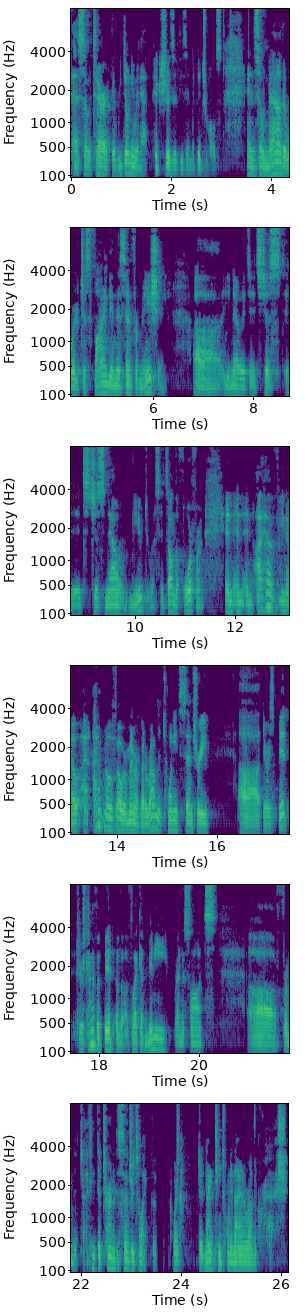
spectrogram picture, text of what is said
esoteric that we don't even have pictures of these individuals. And so now that we're just finding this information, uh, you know, it's it's just it's just now new to us. It's on the forefront, and and and I have you know I, I don't know if I'll remember, but around the 20th century, uh, there was bit there's kind of a bit of, of like a mini renaissance uh, from the I think the turn of the century to like the 1929 around the crash.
